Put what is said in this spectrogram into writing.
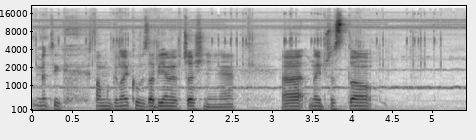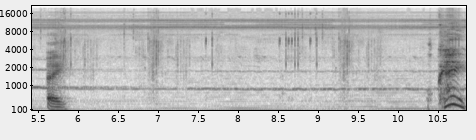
my tych tam gnojków zabijemy wcześniej, nie? E, no i przez to... Ej. Okej.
